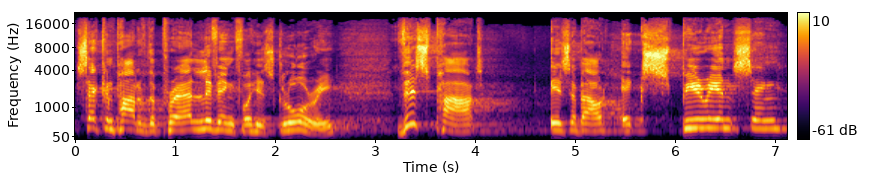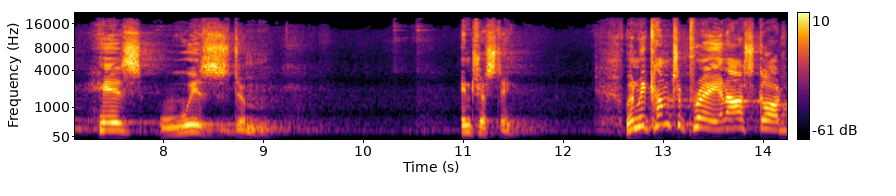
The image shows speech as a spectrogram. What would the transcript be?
second part of the prayer, living for His glory, this part is about experiencing his wisdom. Interesting. When we come to pray and ask God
